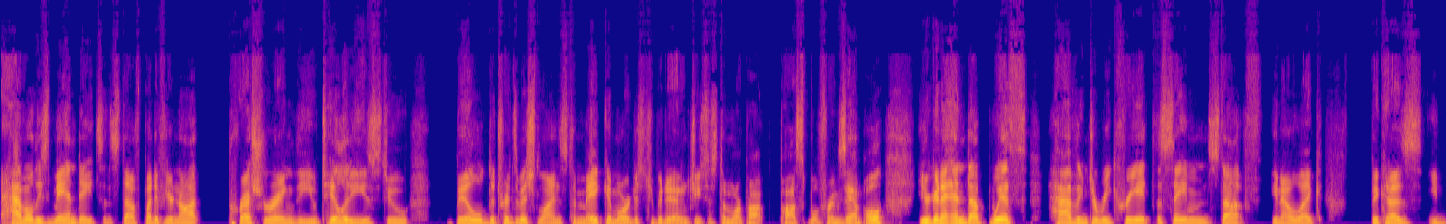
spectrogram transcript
have all these mandates and stuff, but if you're not pressuring the utilities to build the transmission lines to make a more distributed energy system more po- possible for example you're going to end up with having to recreate the same stuff you know like because you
